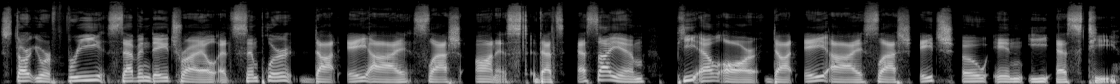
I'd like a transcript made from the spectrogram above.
Start your free seven day trial at simplr.ai slash honest. That's S I M P L R dot AI slash H O N E S T.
